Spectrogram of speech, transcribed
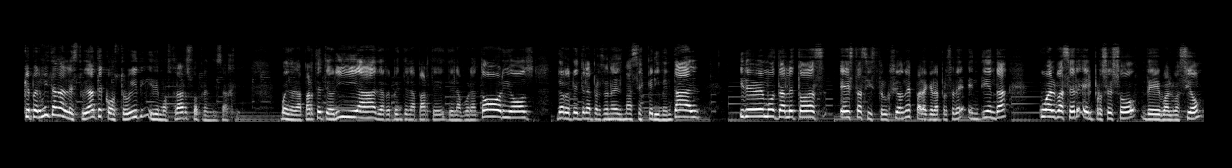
que permitan al estudiante construir y demostrar su aprendizaje bueno, la parte teoría, de repente la parte de laboratorios, de repente la persona es más experimental y debemos darle todas estas instrucciones para que la persona entienda cuál va a ser el proceso de evaluación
